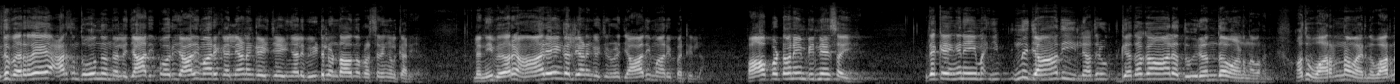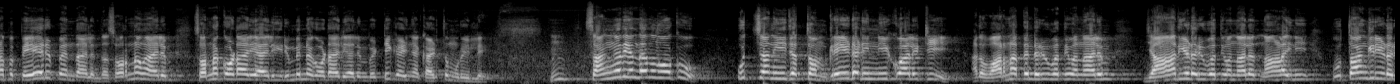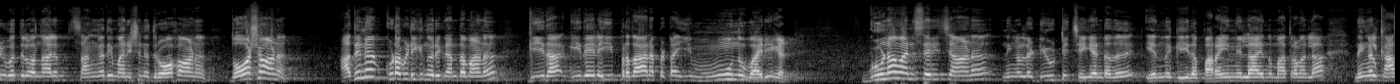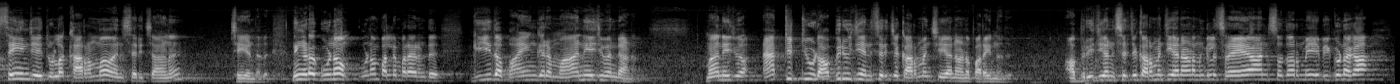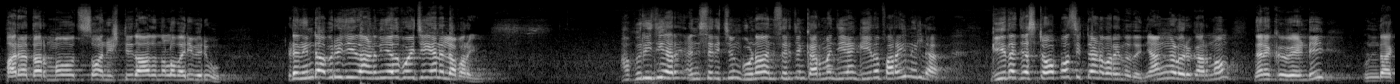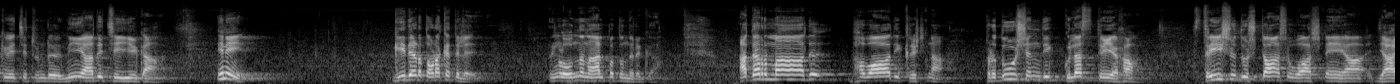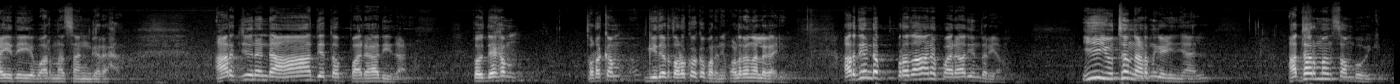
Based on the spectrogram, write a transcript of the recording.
ഇത് വെറുതെ ആർക്കും തോന്നുന്നല്ലോ ജാതി ഇപ്പോൾ ഒരു ജാതി മാറി കല്യാണം കഴിച്ചു കഴിഞ്ഞാൽ വീട്ടിലുണ്ടാകുന്ന പ്രശ്നങ്ങൾക്കറിയാം. ഇല്ല നീ വേറെ ആരെയും കല്യാണം കഴിച്ചു ജാതി മാറി പറ്റില്ല. പാവപ്പെട്ടവനെയും പിന്നെയും സഹിക്കും. ഇതൊക്കെ എങ്ങനെയും ഇന്ന് ജാതിയില്ല. അതൊരു ഗതകാല ദുരന്തമാണെന്ന് പറഞ്ഞു. അത് വർണമായിരുന്നു. വർണം ഇപ്പം പേരിപ്പോൾ എന്തായാലും എന്താ? സ്വർണമായാലും സ്വർണക്കോടാലി ആയാലും ഇരുമ്പിന്റെ കോടാലി ആയാലും വെട്ടിക്കഴിഞ്ഞാൽ കഴുത്ത് മുറിയില്ലേ? സംഗതി എന്താണെന്ന് നോക്കൂ. ഉച്ചനീചത്വം ഗ്രേഡഡ് ഇൻഈക്വാലിറ്റി അത് വർണത്തിന്റെ രൂപത്തിൽ വന്നാലും ജാതിയുടെ രൂപത്തിൽ വന്നാലും നാളെ ഇനി പുത്താങ്കിരിയുടെ രൂപത്തിൽ വന്നാലും സംഗതി മനുഷ്യന് ദ്രോഹമാണ് ദോഷമാണ്. അതിന് കുട പിടിക്കുന്ന ഒരു ഗ്രന്ഥമാണ് ഗീത ഗീതയിലെ ഈ പ്രധാനപ്പെട്ട ഈ മൂന്ന് വരികൾ. ഗുണമനുസരിച്ചാണ് നിങ്ങളുടെ ഡ്യൂട്ടി ചെയ്യേണ്ടത് എന്ന് ഗീത പറയുന്നില്ല എന്ന് മാത്രമല്ല നിങ്ങൾക്ക് അസൈൻ ചെയ്തിട്ടുള്ള കർമ്മം അനുസരിച്ചാണ് ചെയ്യേണ്ടത്. നിങ്ങളുടെ ഗുണം ഗുണം പലരും പറയാറുണ്ട് ഗീത ഭയങ്കര മാനേജ്മെന്റ് ആണ്. മാനേജ് ആപ്റ്റിറ്റ്യൂഡ് അഭിരുചി അനുസരിച്ച് കർമ്മം ചെയ്യാനാണ് പറയുന്നത്. അഭിരുചി അനുസരിച്ച് കർമ്മം ചെയ്യാനാണെങ്കിൽ ശ്രേയാൻ സ്വധർമ്മേ വിഗുണക പരധർമ്മോത്സവനിഷ്ഠിതാത് എന്നുള്ള വരി വരൂ. ഇവിടെ നിന്റെ അഭിരുചി ഇതാണ് നീ അത് പോയി ചെയ്യാനല്ല പറയൂ. അഭിരുചി അനുസരിച്ചും ഗുണം അനുസരിച്ചും കർമ്മം ചെയ്യാൻ ഗീത പറയുന്നില്ല. ഗീത ജസ്റ്റ് ഓപ്പോസിറ്റ് ആണ് പറയുന്നത്. ഞങ്ങളൊരു കർമ്മം നിനക്ക് വേണ്ടി ഉണ്ടാക്കി വെച്ചിട്ടുണ്ട് നീ അത് ചെയ്യുക. ഇനി ഗീതയുടെ തുടക്കത്തിൽ നിങ്ങൾ ഒന്ന് നാൽപ്പത്തൊന്ന് എടുക്കുക. അധർമാത് ഭവാതി കൃഷ്ണ പ്രദൂഷന്തി കുലസ്ത്രീയ സ്ത്രീഷു ദുഷ്ടാഷു വാഷ്ണേയ ജായതേ വർണസങ്കര അർജുനന്റെ ആദ്യത്തെ പരാതി ഇതാണ്. ഇപ്പോൾ ഇദ്ദേഹം തുടക്കം ഗീതയുടെ തുടക്കമൊക്കെ പറഞ്ഞു വളരെ നല്ല കാര്യം. അർജുനന്റെ പ്രധാന പരാതി എന്തറിയാം? ഈ യുദ്ധം നടന്നു കഴിഞ്ഞാൽ അധർമ്മം സംഭവിക്കും.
